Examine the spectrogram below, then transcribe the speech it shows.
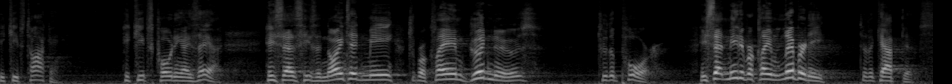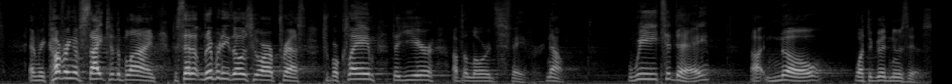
He keeps talking. He keeps quoting Isaiah. He says, He's anointed me to proclaim good news to the poor. He sent me to proclaim liberty to the captives and recovering of sight to the blind, to set at liberty those who are oppressed, to proclaim the year of the Lord's favor. Now, we today uh, know what the good news is.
